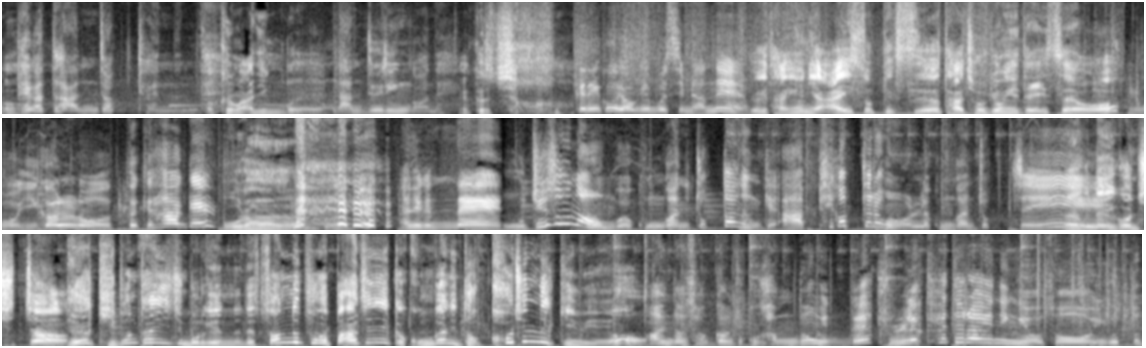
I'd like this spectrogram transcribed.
어. 베가트가 안 적혀 있는데 아, 그럼 아닌 거예요. 난 느린 거네 네, 그렇죠. 어. 그리고 여기 보시면은 여기 당연히 아이소픽스 다 적용이 돼 있어요. 뭐 이걸로 어떻게 하게? 뭘 하라는 거야? 아니 근데 어디서 나온 거야 공간이 좁다는 게 아 픽업 트럭은 원래 공간이 좁지 네, 근데 이건 진짜 내가 기분 탓인지 모르겠는데 썬루프가 빠지니까 공간이 더 커진 느낌이에요. 아니 나 잠깐 조금 감동인데 블랙 헤드라이닝이어서 이것도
